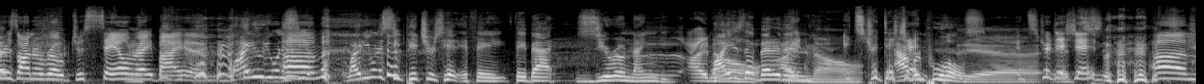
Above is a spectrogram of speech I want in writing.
heaters on a rope just sail right by him. Why do you want to Um, see? Why do you want to see pitchers hit if they they bat 090? I know. Why is that better I than know. It's tradition. Albert Pujols? Yeah, It's tradition. it's- um,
